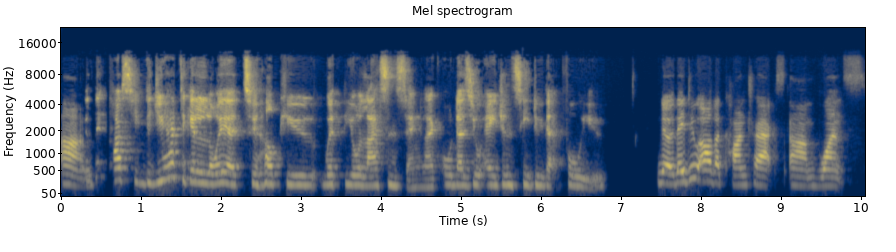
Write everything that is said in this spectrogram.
Um, Does it cost you? Did you have to get a lawyer to help you with your licensing, like, or does your agency do that for you? No, they do all the contracts um, once.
